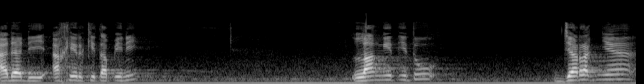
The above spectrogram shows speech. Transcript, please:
ada di akhir kitab ini langit itu jaraknya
